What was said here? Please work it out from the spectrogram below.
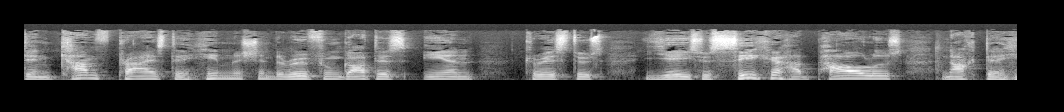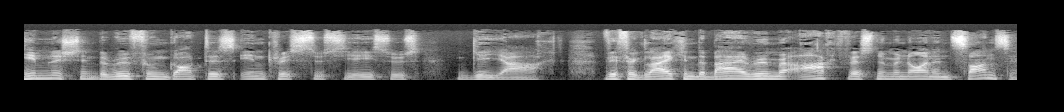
den Kampfpreis der himmlischen Berufung Gottes in Christus Jesus. Sicher hat Paulus nach der himmlischen Berufung Gottes in Christus Jesus gejagt. Wir vergleichen dabei Römer 8, Vers Nummer 29.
